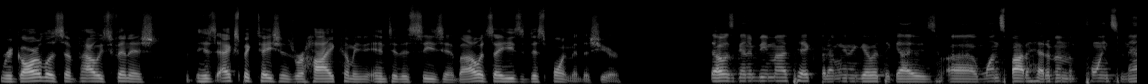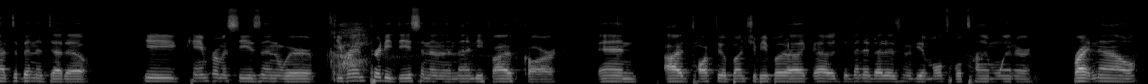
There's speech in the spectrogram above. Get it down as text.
regardless of how he's finished, his expectations were high coming into this season. But I would say he's a disappointment this year that was going to be my pick, but I'm going to go with the guy who's uh, one spot ahead of him in points, Matt DiBenedetto. He came from a season where he ran pretty decent in the 95 car, and I talked to a bunch of people that are like, oh, DiBenedetto is going to be a multiple time winner. Right now,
